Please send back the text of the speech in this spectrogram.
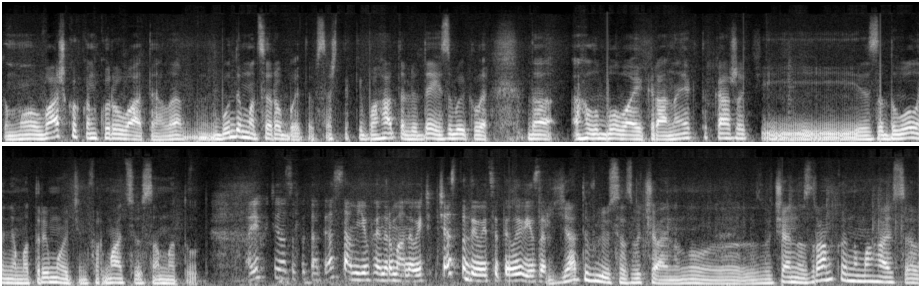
Тому важко конкурувати, але будемо це робити. Все ж таки багато людей звикли до голубого екрану, як то кажуть, і з задоволенням отримують інформацію саме тут. А я хотіла запитати, а сам Євген Романович часто дивиться телевізор? Я дивлюся, звичайно. Ну, звичайно, зранку я намагаюся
